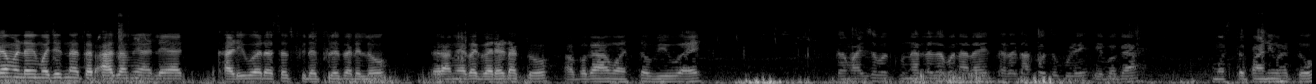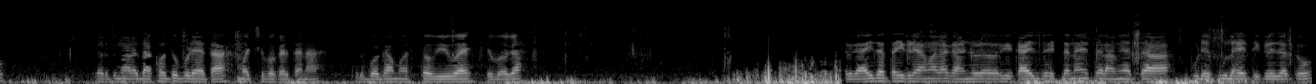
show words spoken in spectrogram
काय मंडळी मजेत ना? तर आज आम्ही आल्या खाडीवर असंच फिरत फिरत आलेलो. तर आम्ही आता गऱ्या टाकतो. हा बघा हा मस्त व्ह्यू आहे. तर माझ्यासोबत कुणाला पण आला आहे. त्याला दाखवतो पुढे. हे बघा मस्त पाणी वाहतो. तर तुम्हाला दाखवतो पुढे आता मच्छी पकडताना. तर बघा मस्त व्ह्यू आहे. हे बघा. तर गाईज आता इकडे आम्हाला गांडोळावर काहीच भेटलं नाही. तर आम्ही आता पुढे पूल आहे तिकडे जातो.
